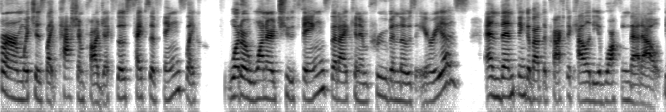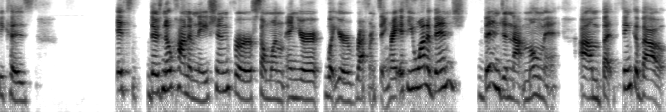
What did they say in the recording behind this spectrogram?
firm, which is like passion projects, those types of things. Like, what are one or two things that I can improve in those areas? And then think about the practicality of walking that out because it's there's no condemnation for someone and you're what you're referencing, right? If you want to binge, binge in that moment. Um, but think about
